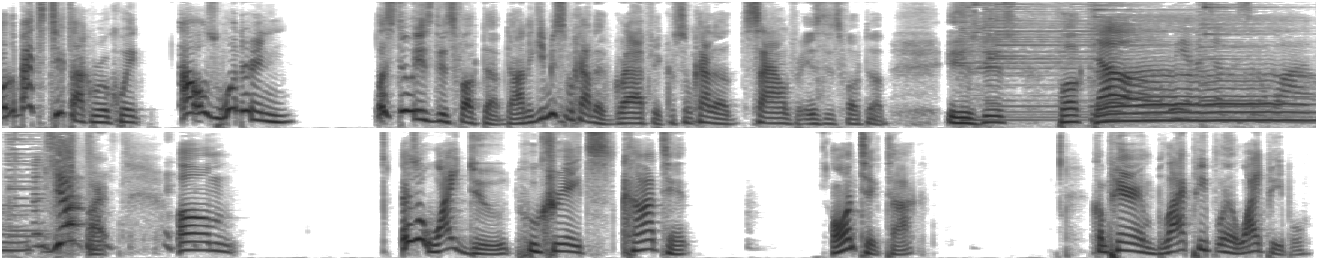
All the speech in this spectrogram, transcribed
I'll go back to TikTok real quick. I was wondering Let's do is this fucked up, Donnie? Give me some kind of graphic or some kind of sound for is this fucked up? Is this fucked no, up? No, we haven't done this in a while. Yep. All right. Um there's a white dude who creates content on TikTok comparing black people and white people.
